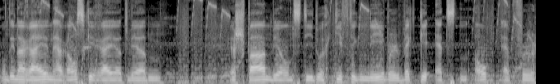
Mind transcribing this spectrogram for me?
und Innereien herausgereiert werden. Ersparen wir uns die durch giftigen Nebel weggeätzten Augäpfel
